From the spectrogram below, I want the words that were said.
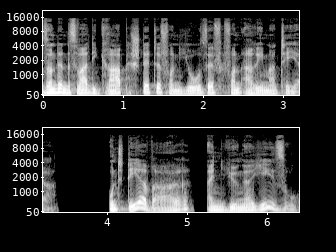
sondern es war die Grabstätte von Josef von Arimathea. Und der war ein Jünger Jesu.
